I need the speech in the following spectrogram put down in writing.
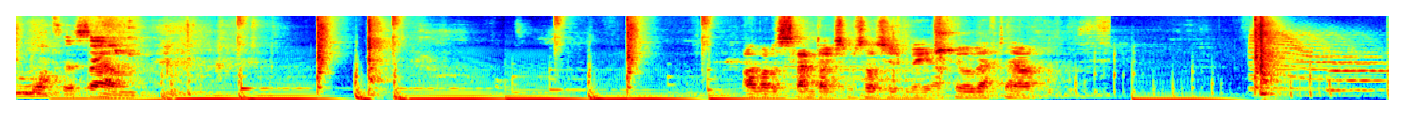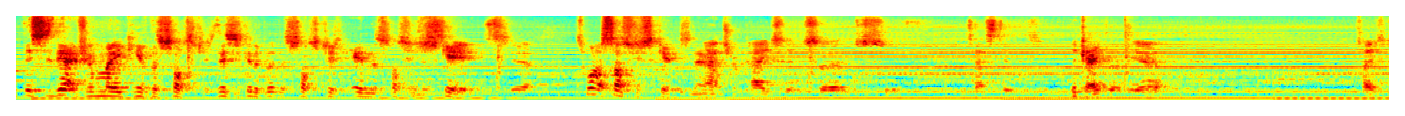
What a sound. I want to slam dunk some sausage meat. I feel left out. This is the actual making of the sausages. This is going to put the sausages in the sausage skins. Yeah. So what are sausage skins now? Natural casing, so it's sort of tested. Okay. But yeah, tasty.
